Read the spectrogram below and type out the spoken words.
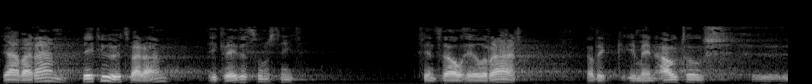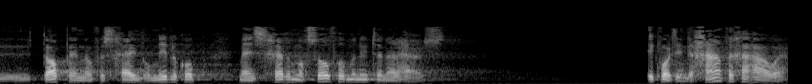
Ja, waaraan? Weet u het, waaraan? Ik weet het soms niet. Ik vind het wel heel raar dat ik in mijn auto's uh, tap en dan verschijnt onmiddellijk op mijn scherm nog zoveel minuten naar huis. Ik word in de gaten gehouden.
